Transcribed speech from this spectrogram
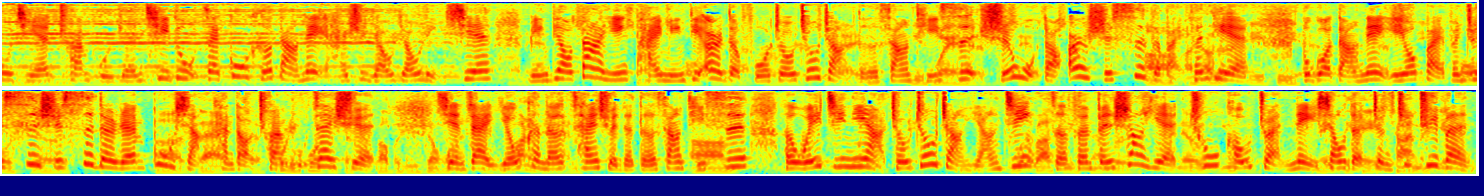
目前，川普人气度在共和党内还是遥遥领先，民调大赢排名第二的佛州州长德桑提斯十五到二十四个百分点。不过，党内也有百分之四十四的人不想看到川普再选。现在有可能参选的德桑提斯和维吉尼亚州州长杨金则纷纷上演出口转内销的政治剧本。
